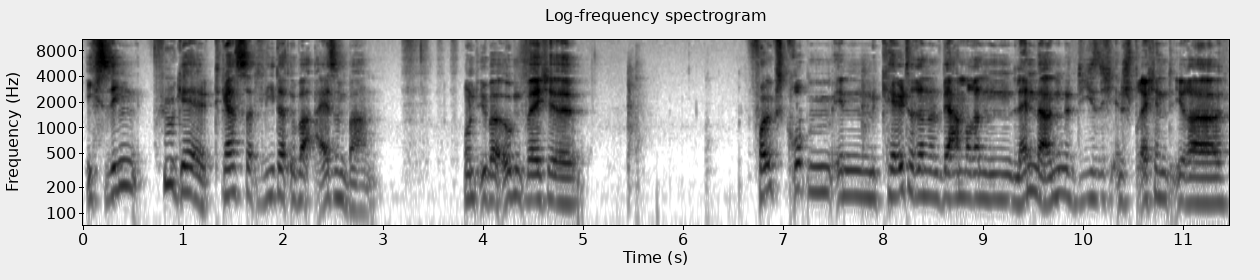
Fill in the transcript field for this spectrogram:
Ich singe für Geld die ganze Zeit Lieder über Eisenbahn und über irgendwelche Volksgruppen in kälteren und wärmeren Ländern, die sich entsprechend ihrer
